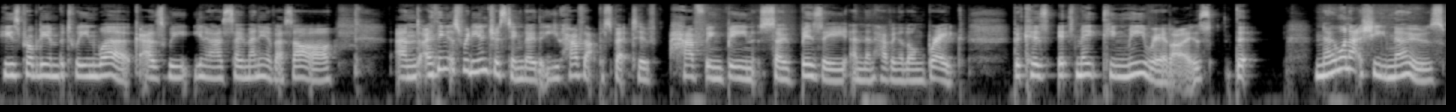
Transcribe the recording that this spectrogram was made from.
he's probably in between work, as we, you know, as so many of us are. And I think it's really interesting, though, that you have that perspective, having been so busy and then having a long break, because it's making me realize that no one actually knows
